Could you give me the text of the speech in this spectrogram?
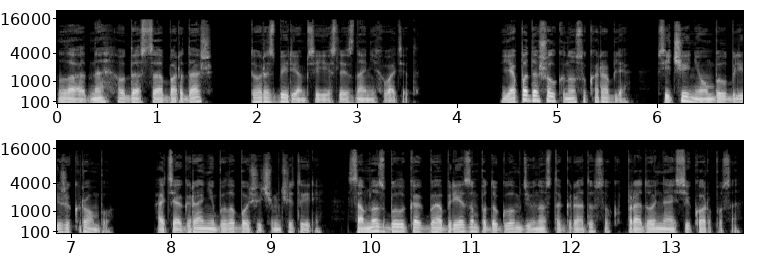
Ладно, удастся абордаж, то разберемся, если знаний хватит. Я подошел к носу корабля. В сечении он был ближе к ромбу, хотя грани было больше, чем четыре. Сам нос был как бы обрезан под углом 90 градусов к продольной оси корпуса.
